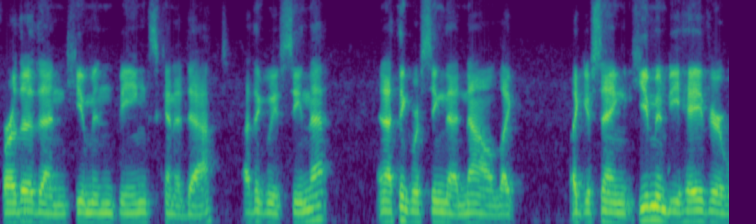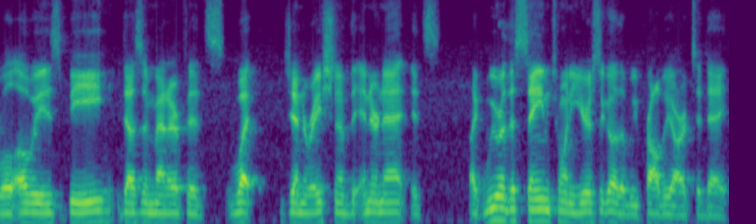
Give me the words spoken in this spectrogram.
further than human beings can adapt. I think we've seen that, and I think we're seeing that now. Like like you're saying, human behavior will always be. Doesn't matter if it's what generation of the internet. It's like we were the same 20 years ago that we probably are today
